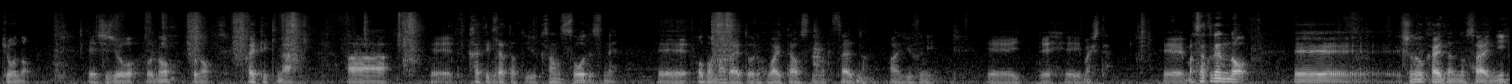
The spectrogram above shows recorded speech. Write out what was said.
ー今日の、えー試乗のこの快適なあ、えー快適だったという感想をですね、えーオバマ大統領ホワイトハウスにも伝えるというふうに、えー言っていました、えーまあ、昨年の、えー首脳会談の際に、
